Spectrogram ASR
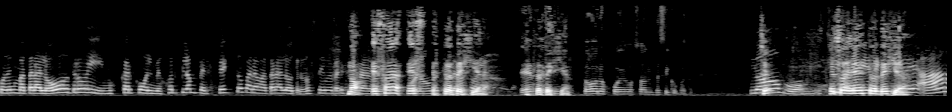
poder matar al otro y buscar como el mejor plan perfecto para matar al otro. No sé, me parece No, raro. esa ¿O es estrategia. Es Estrategia. decir, todos los juegos son de psicópata. No, Sí. po. Eso es estrategia. Ah,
